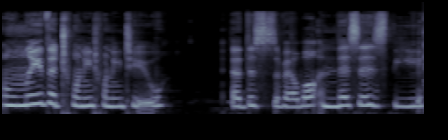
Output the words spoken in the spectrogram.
only the 2022 that this is available, and this is the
